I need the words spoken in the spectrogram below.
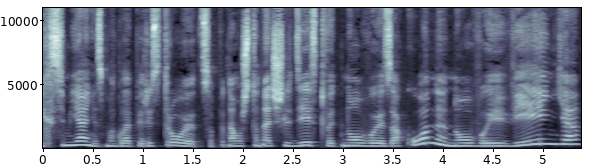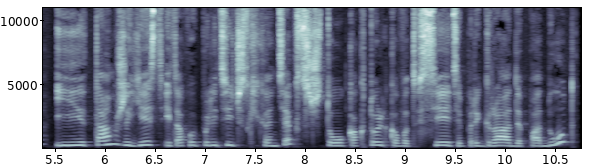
их семья не смогла перестроиться, потому что начали действовать новые законы, новые веяния. И там же есть и такой политический контекст, что как только вот все эти преграды падут,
